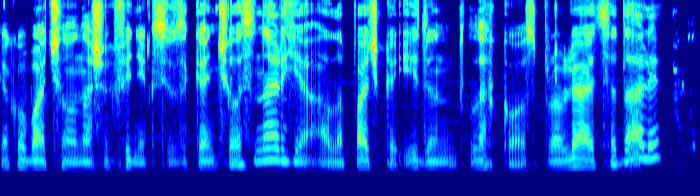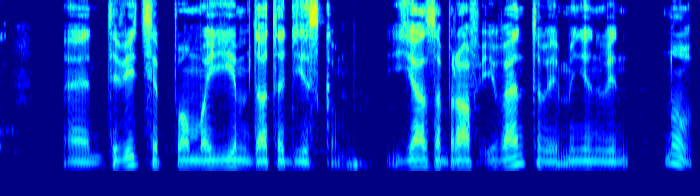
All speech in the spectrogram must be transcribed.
Як ви бачили, у наших фініксів закінчилась енергія, але пачка Іден легко справляється далі. Е, Дивіться по моїм дата-дискам. Я забрав івентовий, мені він ну,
